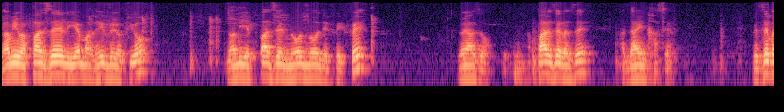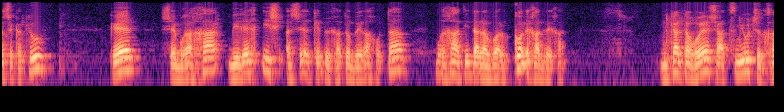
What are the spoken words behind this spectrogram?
גם אם הפאזל יהיה מרהיב ביופיו, גם יהיה פאזל מאוד מאוד יפהפה, לא יעזור. הפאזל הזה עדיין חסר. וזה מה שכתוב, כן, שברכה בירך איש אשר כברכתו בירך אותם, ברכה עתידה לבוא על כל אחד ואחד. מכאן אתה רואה שהעצמיות שלך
